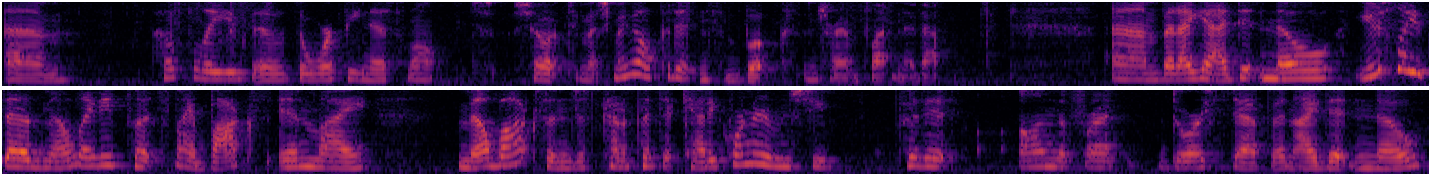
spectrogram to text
um, hopefully the, the warpiness won't show up too much. Maybe I'll put it in some books and try and flatten it out. Um, but I, yeah, I didn't know. Usually the mail lady puts my box in my mailbox and just kind of puts it catty corner and she put it on the front doorstep and I didn't know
